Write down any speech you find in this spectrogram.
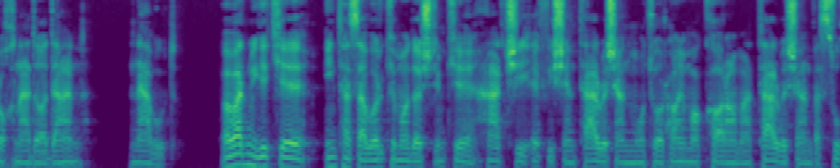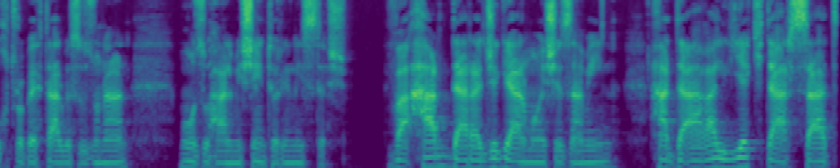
رخ ندادن نبود. و بعد میگه که این تصور که ما داشتیم که هرچی افیشنت تر بشن موتورهای ما کارآمدتر بشن و سوخت رو بهتر بسوزونن موضوع حل میشه اینطوری نیستش. و هر درجه گرمایش زمین حداقل یک درصد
